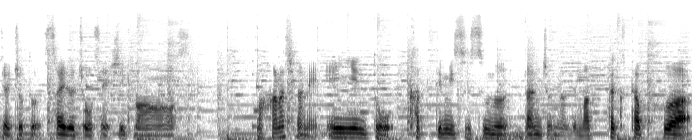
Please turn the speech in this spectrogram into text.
じゃあちょっと再度挑戦していきます。まあ、話がね延々と勝手に進むダンジョンなんで全くタップは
